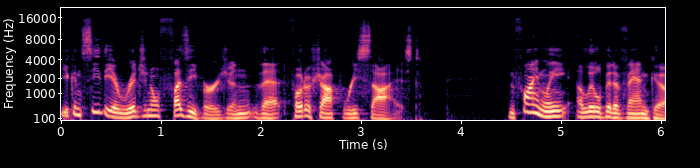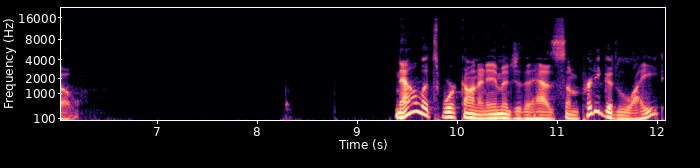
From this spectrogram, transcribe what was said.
you can see the original fuzzy version that Photoshop resized. And finally, a little bit of Van Gogh. Now let's work on an image that has some pretty good light,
